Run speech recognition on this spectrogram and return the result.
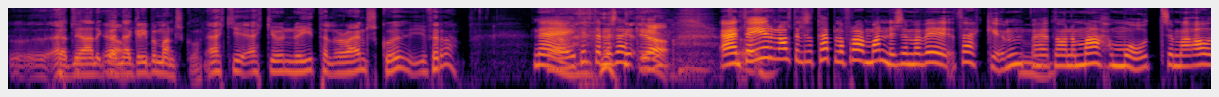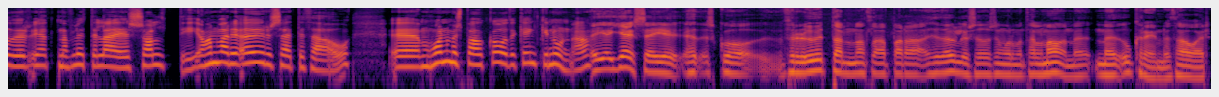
Hvernig það grýpur mann sko. Ekki, ekki unnu ítalar á ennsku í fyrra? Nei, til dæmis ekki. En þeir eru alltaf að tefla frá manni sem við þekkjum mm. hérna, Mahmoud sem áður hérna, fluttilagi Soldi og hann var í öðru sæti þá. Um, honum er spáð góðu gengi núna. Ég, ég segi, sko fyrir utan náttúrulega bara þið augljósaðu sem vorum að tala um áðan með, með Ukraínu þá er,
